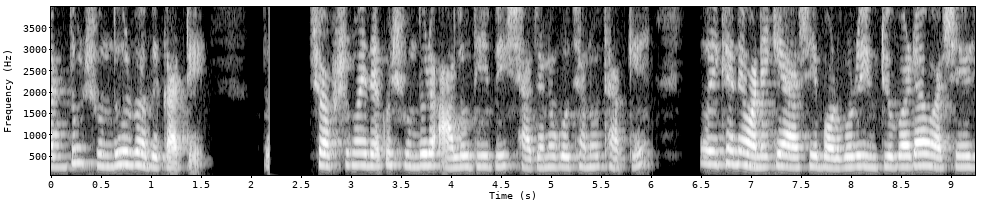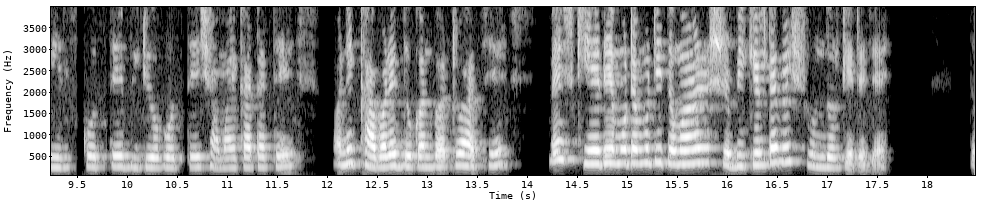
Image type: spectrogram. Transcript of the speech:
একদম সুন্দরভাবে কাটে। সবসময় দেখো সুন্দর আলো দিয়ে বেশ সাজানো গোছানো থাকে। তো এখানে অনেকে আসে, বড় বড় ইউটিউবাররাও আসে রিলস করতে ভিডিও করতে, সময় কাটাতে, অনেক খাবারের দোকানপাটও আছে। বেশ খেয়ে দিয়ে মোটামুটি তোমার বিকেলটা বেশ সুন্দর কেটে যায়। তো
